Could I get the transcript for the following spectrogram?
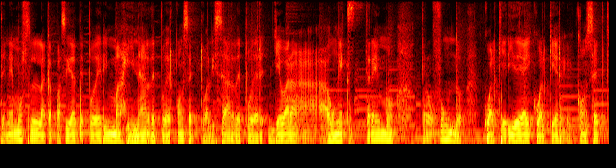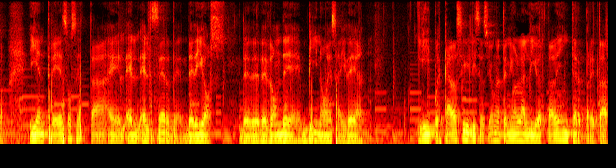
tenemos la capacidad de poder imaginar, de poder conceptualizar, de poder llevar a, un extremo profundo cualquier idea y cualquier concepto. Y entre esos está el, ser de Dios, de, dónde vino esa idea. Y pues cada civilización ha tenido la libertad de interpretar.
